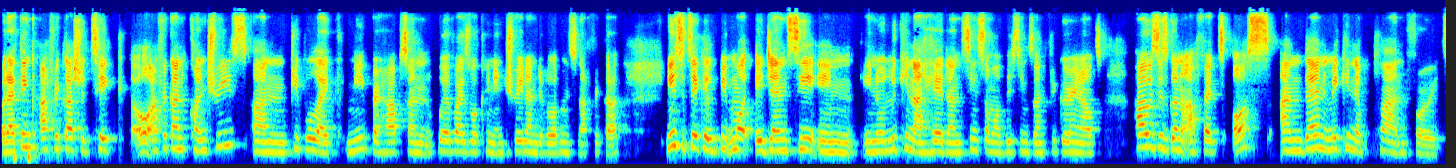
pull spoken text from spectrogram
But I think Africa should take or African countries and people like me, perhaps, and whoever is working in trade and development in Africa, needs to take a bit more agency in you know looking ahead and seeing some of these things and figuring out how is this going to affect us, and then making a plan for it.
